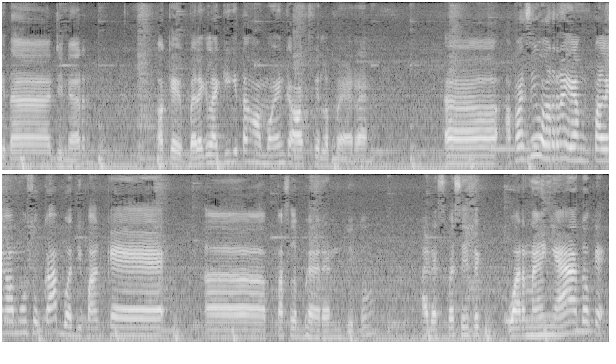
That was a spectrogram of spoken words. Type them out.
kita dinner. Oke, balik lagi kita ngomongin ke outfit Lebaran. Eh, apa sih warna yang paling kamu suka buat dipakai eh, pas Lebaran gitu? Ada spesifik warnanya atau kayak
